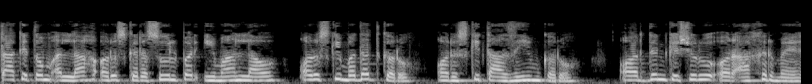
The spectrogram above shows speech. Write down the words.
تاکہ تم اللہ اور اس کے رسول پر ایمان لاؤ اور اس کی مدد کرو اور اس کی تعظیم کرو اور دن کے شروع اور آخر میں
